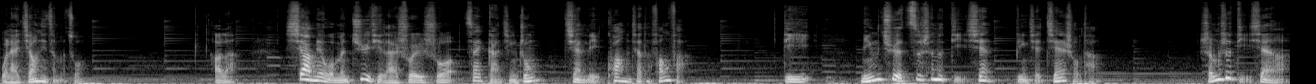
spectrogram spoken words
我来教你怎么做。好了，下面我们具体来说一说在感情中建立框架的方法。第一，明确自身的底线，并且坚守它。什么是底线啊？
